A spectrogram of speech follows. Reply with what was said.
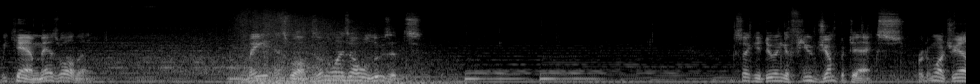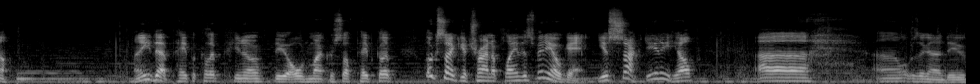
We can, may as well then. May as well, because otherwise I will lose it. Looks like you're doing a few jump attacks. Pretty much, yeah. I need that paperclip, you know, the old Microsoft paperclip. Looks like you're trying to play this video game. You suck. Do you need help? Uh, uh, what was I gonna do?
